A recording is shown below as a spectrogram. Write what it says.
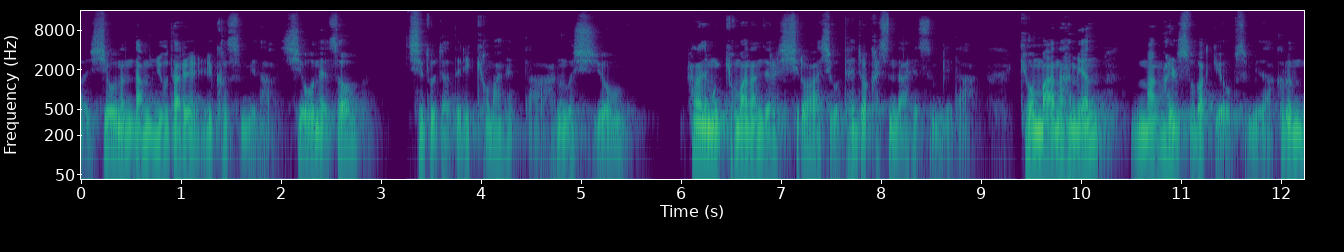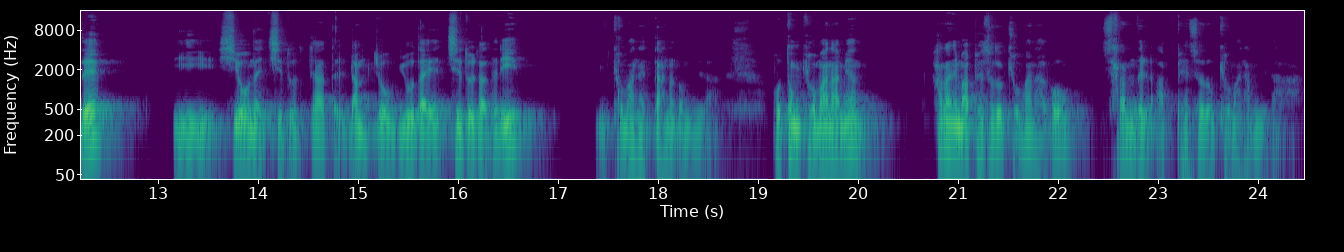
어, 시온은 남유다를 일컫습니다. 시온에서 지도자들이 교만했다 하는 것이죠. 하나님은 교만한 자를 싫어하시고 대적하신다 했습니다. 교만하면 망할 수밖에 없습니다. 그런데 이 시온의 지도자들, 남쪽 유다의 지도자들이 교만했다 하는 겁니다. 보통 교만하면 하나님 앞에서도 교만하고 사람들 앞에서도 교만합니다.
